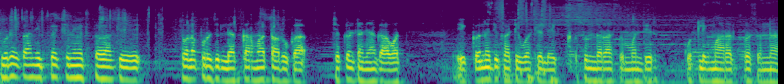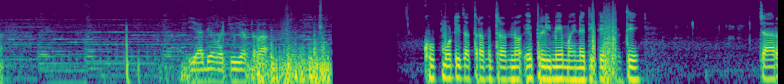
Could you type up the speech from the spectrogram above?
सुरेख आणि प्रेक्षणीय स्थळाचे सोलापूर जिल्ह्यात करमाळ तालुका चिकलठाण या गावात एक नदीकाठी वसलेले एक सुंदर असं मंदिर कोटलिंग महाराज प्रसन्न? या देवाची यात्रा. खूप मोठी जत्रा मित्रांनो एप्रिल मे महिन्यात इथे भरते. चार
